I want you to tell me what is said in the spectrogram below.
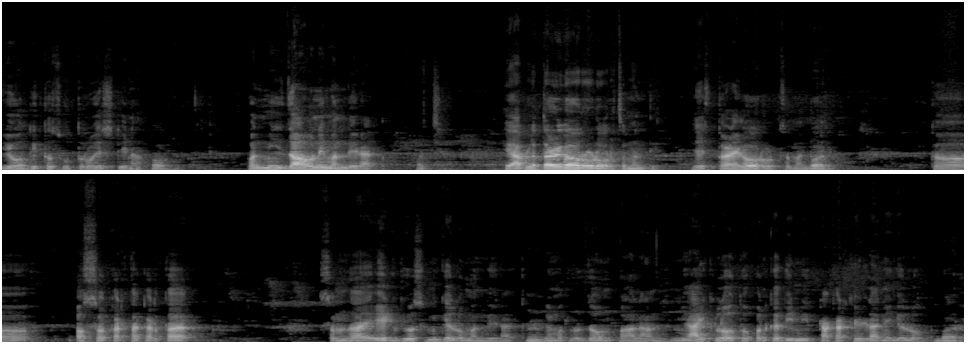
यो तिथंच उतरो एस टी ना. हो. पण मी जाऊ नाही मंदिरात. अच्छा. हे आपलं तळेगाव रोडवरचं मंदिर. हे तळेगाव हो. रोडचं मंदिर. बरं. तर असं करता करता समजा एक दिवस मी गेलो मंदिरात. हम्म. मी म्हटलं जाऊन पाहिला मी ऐकलं होतं पण कधी मी टाकारखेडला नाही गेलो. बरं.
